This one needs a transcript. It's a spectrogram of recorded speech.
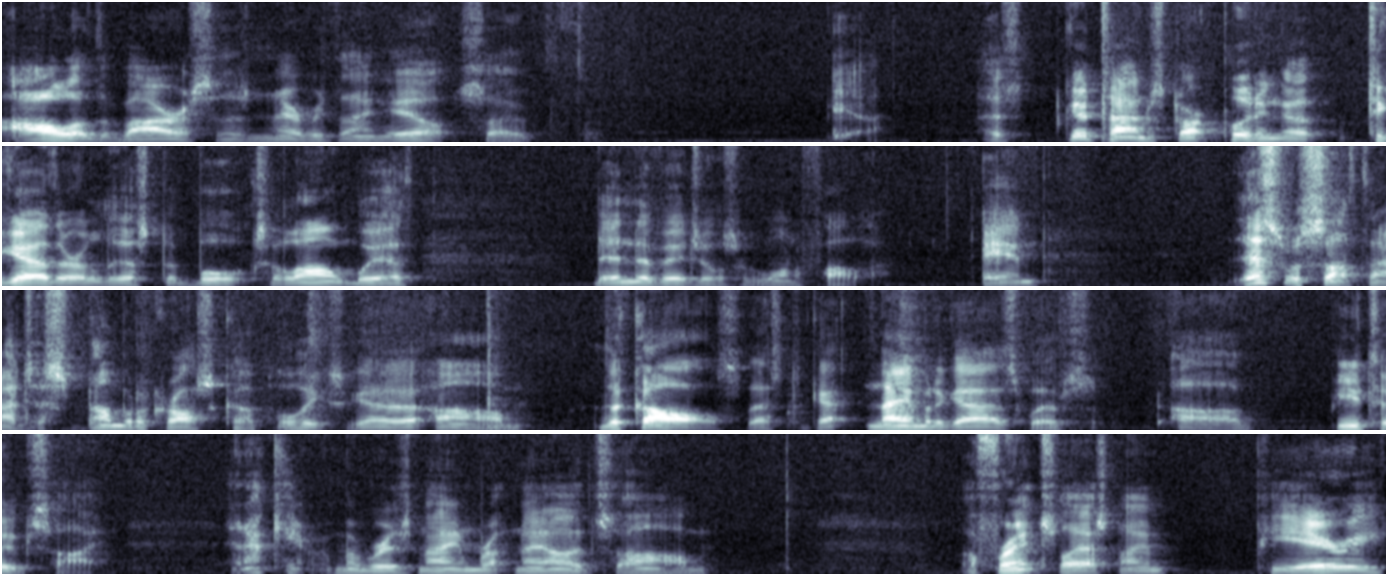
all of the viruses and everything else. So, yeah, it's a good time to start putting up together a list of books along with the individuals we want to follow. And this was something I just stumbled across a couple of weeks ago. Um, the Cause, that's the guy, name of the guy's web, uh, YouTube site and I can't remember his name right now. It's um, a French last name, Pierre.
